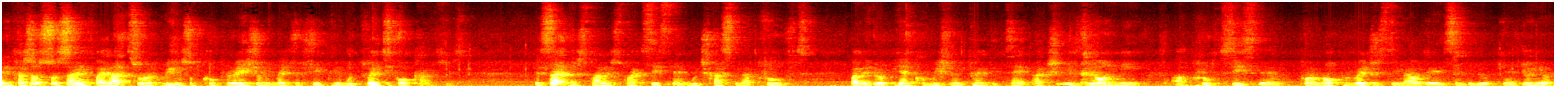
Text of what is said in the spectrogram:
and has also signed bilateral agreements of cooperation in metro shipping with 24 countries. The Cyprus tonnage tax system, which has been approved by the European Commission in 2010, actually is the only approved system for an open registry nowadays in the European Union,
